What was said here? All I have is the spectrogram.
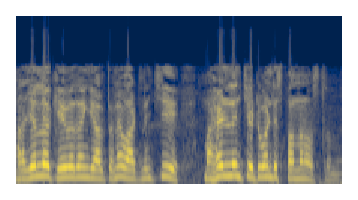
ప్రజల్లోకి ఏ విధంగా వెళ్తున్నాయి? వాటి నుంచి మహిళల నుంచి ఎటువంటి స్పందన వస్తుంది?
